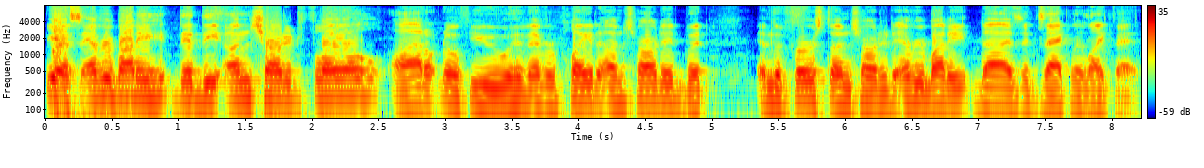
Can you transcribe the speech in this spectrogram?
Yes, everybody did the Uncharted flail. Uh, I don't know if you have ever played Uncharted, but in the first Uncharted, everybody dies exactly like that.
